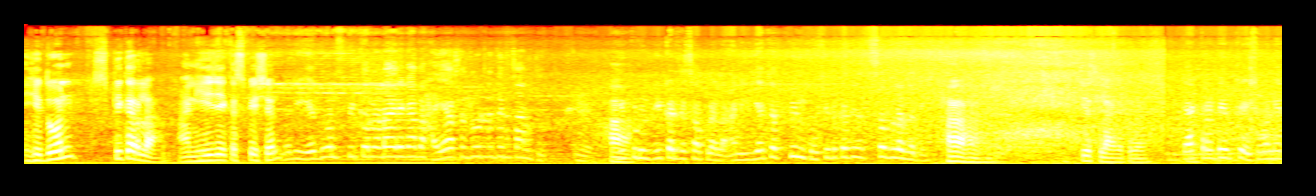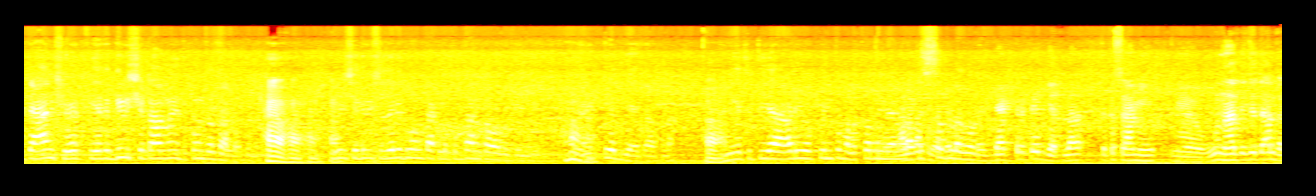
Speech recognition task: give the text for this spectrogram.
हे दोन स्पीकरला आणि हे जे का स्पेशल म्हणजे हे दोन स्पीकरला डायरेक्ट आता हाय असं जोडलं तरी चालते हा. इकडून इकडच्या सप्लायला आणि याच्यात पिन खोशी तर कधी? जाते हा हा हा. तेच लागत आहे ट्रॅक्टर टेपच्या हिशोबाने याच्या ऐंशी वाट याच्या दीडशे टाळलं नाही तर कोणतं चाललं? हा हा हा हा. दीडशे दीडशे जरी दोन टाकलं तर दान कावा होते टेप घ्यायचा आपला. हा. आणि याची ती ऑडिओ पिन तुम्हाला करून देणार ते सबला जोडायचं. ट्रॅक्टर टेप घेतला तर कसं आम्ही अं, उन्हात त्याच्यात आणला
